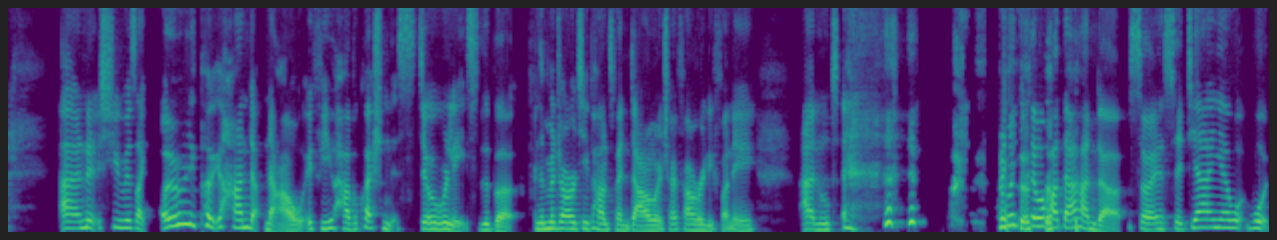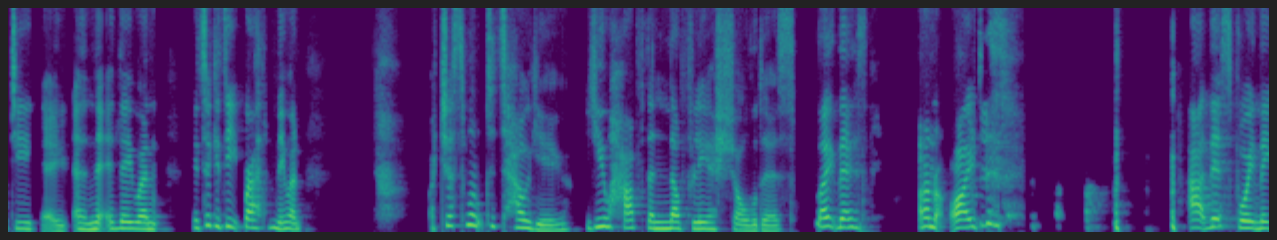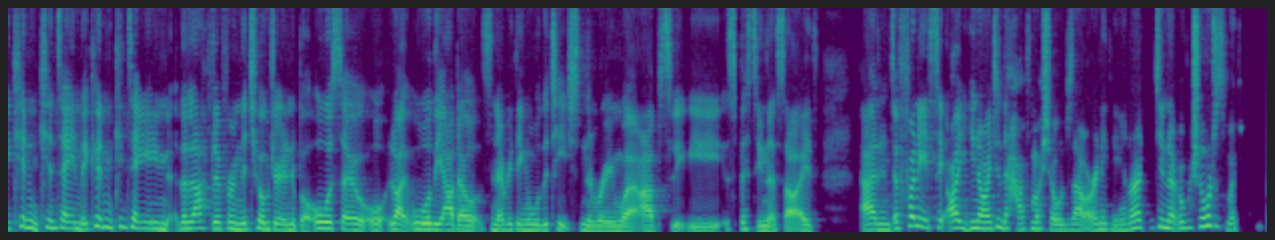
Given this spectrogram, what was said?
And she was like, only put your hand up now if you have a question that still relates to the book. And the majority of hands went down, which I found really funny. And someone still had their hand up. So I said, Yeah, yeah, what, what do you think? And they went, they took a deep breath and they went, I just want to tell you, you have the loveliest shoulders like this. And I just, at this point, they couldn't contain, they couldn't contain the laughter from the children, but also like all the adults and everything, all the teachers in the room were absolutely spitting their sides. And the funniest thing, I you know I didn't have my shoulders out or anything, and I didn't know my shoulders much.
